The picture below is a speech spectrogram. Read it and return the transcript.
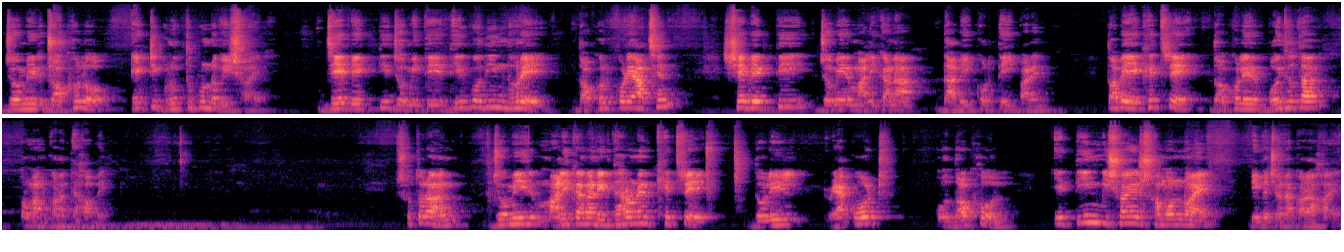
জমির দখলও একটি গুরুত্বপূর্ণ বিষয়। যে ব্যক্তি জমিতে দীর্ঘদিন ধরে দখল করে আছেন, সে ব্যক্তি জমির মালিকানা দাবি করতেই পারেন। তবে এক্ষেত্রে দখলের বৈধতা প্রমাণ করাতে হবে। সুতরাং জমির মালিকানা নির্ধারণের ক্ষেত্রে দলিল, রেকর্ড ও দখল এই তিন বিষয়ের সমন্বয়ে বিবেচনা করা হয়।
